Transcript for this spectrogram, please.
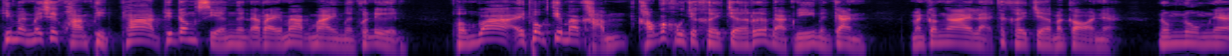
ที่มันไม่ใช่ความผิดพลาดที่ต้องเสียเงินอะไรมากมายเหมือนคนอื่น ผมว่าไอ้พวกที่มาขำเขาก็คงจะเคยเจอเรื่องแบบนี้เหมือนกัน มันก็ง่ายแหละ ถ้าเคยเจอมาก่อนเนี่ยหนุ่มๆเนี่ย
